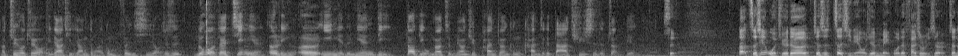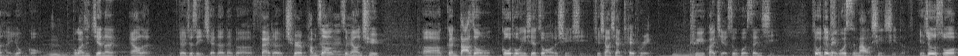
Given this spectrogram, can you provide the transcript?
那最后最后一定要请杨董来跟我们分析哦，就是如果在今年二零二一年的年底，到底我们要怎么样去判断跟看这个大趋势的转变呢？是。那首先，我觉得就是这几年，我觉得美国的 Federal Reserve 真的很用功。嗯，不管是 Janet Yellen，对，就是以前的那个 Fed Chairman，他们知道怎么样去，呃，跟大众沟通一些重要的讯息。就像现在 Tapering、嗯、QE 快结束或升息，所以我对美国是蛮有信心的。也就是说，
